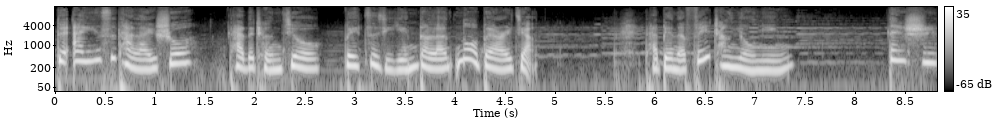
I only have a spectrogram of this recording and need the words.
对爱因斯坦来说，他的成就为自己赢得了诺贝尔奖，他变得非常有名。但是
